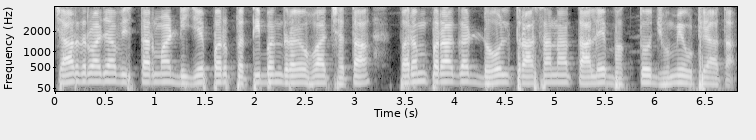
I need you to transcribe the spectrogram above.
ચાર દરવાજા વિસ્તારમાં ડીજે પર પ્રતિબંધ રહ્યો હોવા છતાં પરંપરાગત ઢોલ, ત્રાસાના તાલે ભક્તો ઝૂમી ઉઠ્યા હતા.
